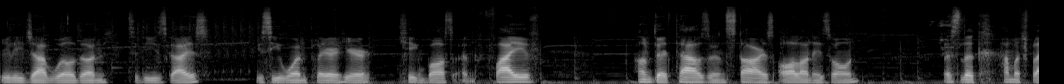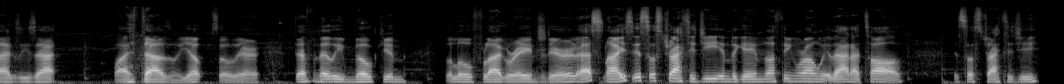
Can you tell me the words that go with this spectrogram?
Really job well done to these guys. You see one player here, King Boss, and 500,000 stars all on his own. Let's look how much flags he's at. 5,000. Yep. So they're definitely milking the low flag range there. That's nice. It's a strategy in the game. Nothing wrong with that at all. It's a strategy.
